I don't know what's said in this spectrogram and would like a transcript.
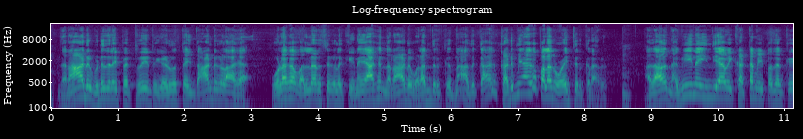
இந்த நாடு விடுதலை பெற்று இன்று எழுபத்தைந்து ஆண்டுகளாக உலக வல்லரசுகளுக்கு இணையாக இந்த நாடு வளர்ந்திருக்குன்னா அதுக்காக கடுமையாக பலர் உழைத்திருக்கிறார்கள். அதாவது நவீன இந்தியாவை கட்டமைப்பதற்கு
